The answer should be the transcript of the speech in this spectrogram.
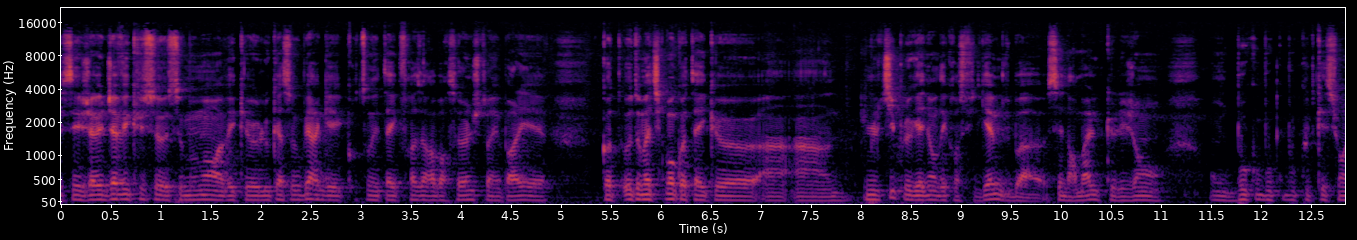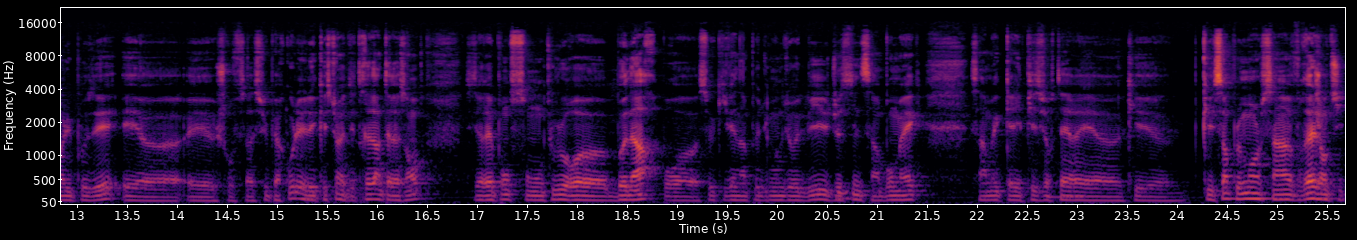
J'avais déjà vécu ce, moment avec euh, Lucas Hochberg et quand on était avec Fraser à Barcelone, je t'en ai parlé. euh, Quand, automatiquement, quand tu avec euh, un, multiple gagnant des CrossFit Games, bah, c'est normal que les gens ont beaucoup, beaucoup, beaucoup de questions à lui poser et, euh, je trouve ça super cool. Et les questions étaient très intéressantes. Ses réponses sont toujours bonnards pour ceux qui viennent un peu du monde du rugby. Justin, c'est un bon mec. C'est un mec qui a les pieds sur terre et qui, est, qui est simplement, c'est un vrai gentil.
